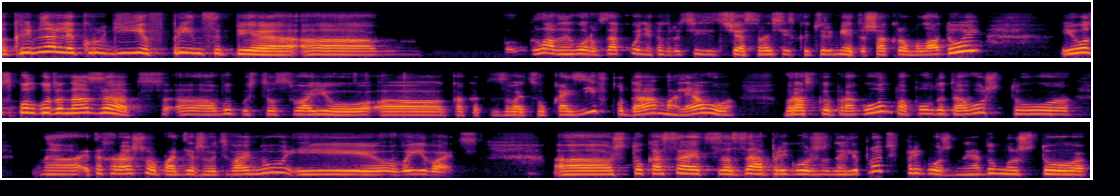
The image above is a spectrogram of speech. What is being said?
А, криминальные круги, в принципе, а, главный вор в законе, который сидит сейчас в российской тюрьме, это Шакро Молодой. И он с полгода назад а, выпустил свою, а, как это называется, указивку, да, маляву, воровской прогон по поводу того, что а, это хорошо поддерживать войну и воевать. А, что касается за Пригожина или против Пригожина, я думаю, что,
